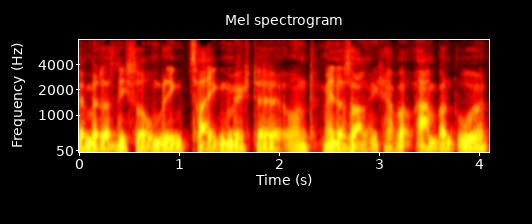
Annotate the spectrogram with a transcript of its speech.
wenn man das nicht so unbedingt zeigen möchte. Und Männer sagen, ich habe Armbanduhr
